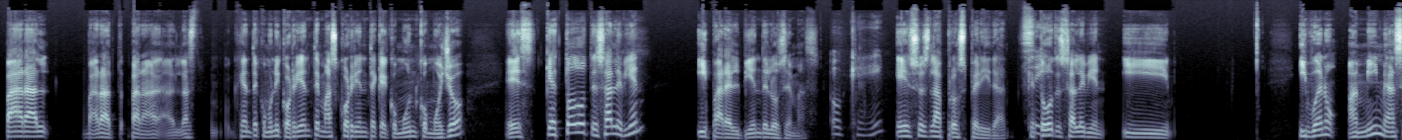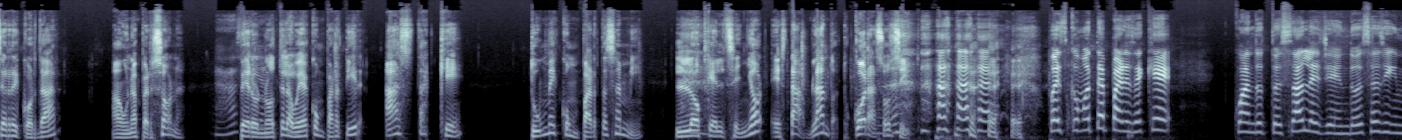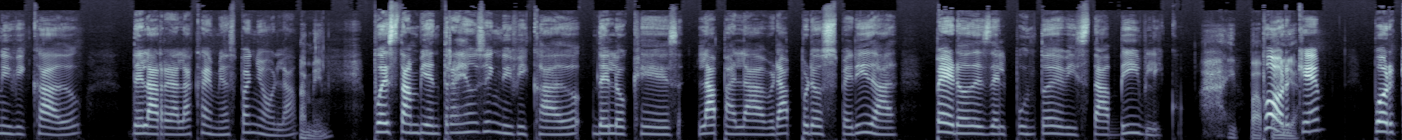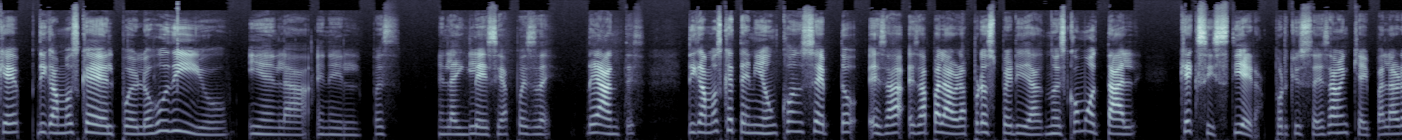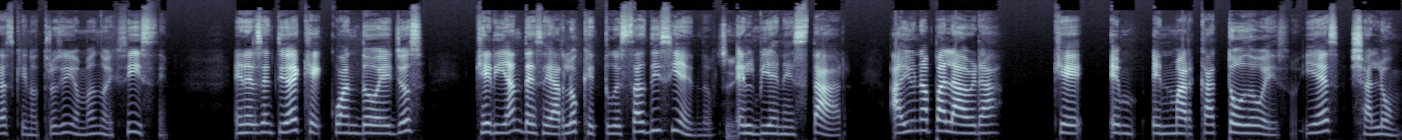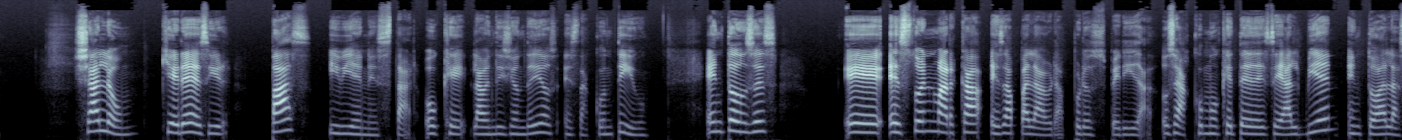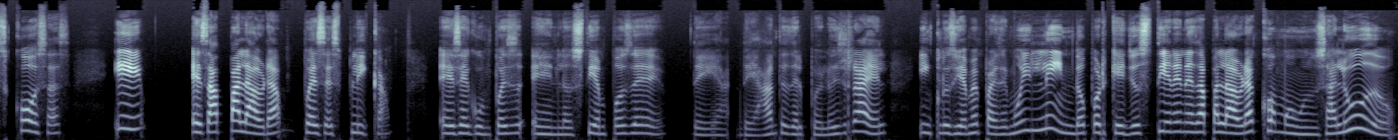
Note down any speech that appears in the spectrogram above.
para, para, para la gente común y corriente, más corriente que común como yo, es que todo te sale bien y para el bien de los demás. Ok. Eso es la prosperidad, que Sí. todo te sale bien. Y, y bueno, a mí me hace recordar a una persona, Ah, pero sí, no te la voy a compartir hasta que tú me compartas a mí lo que el Señor está hablando a tu corazoncito. Pues, ¿cómo te parece que cuando tú estás leyendo ese significado de la Real Academia Española, Amén. pues también trae un significado de lo que es la palabra prosperidad, pero desde el punto de vista bíblico. Ay, papá. ¿Por qué? Porque digamos que el pueblo judío y en la, en el, pues, en la iglesia, pues de, de antes, digamos que tenía un concepto, esa, esa palabra prosperidad no es como tal que existiera, porque ustedes saben que hay palabras que en otros idiomas no existen. En el sentido de que cuando ellos querían desear lo que tú estás diciendo, Sí. el bienestar, hay una palabra que en- enmarca todo eso y es shalom. Shalom quiere decir paz y bienestar o que la bendición de Dios está contigo. Entonces, eh, esto enmarca esa palabra prosperidad, o sea, como que te desea el bien en todas las cosas y esa palabra pues explica, eh, según pues en los tiempos de, de, de antes del pueblo de Israel, inclusive me parece muy lindo porque ellos tienen esa palabra como un saludo.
